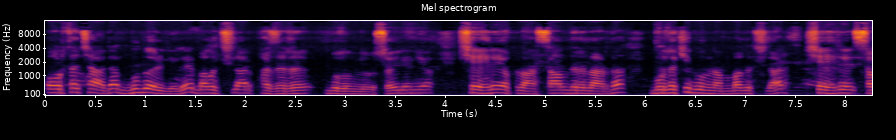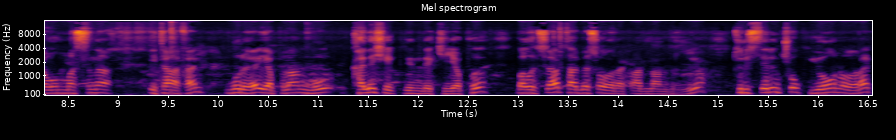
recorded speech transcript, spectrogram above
Orta Çağ'da bu bölgede balıkçılar pazarı bulunduğu söyleniyor. Şehre yapılan saldırılarda buradaki bulunan balıkçılar şehri savunmasına ithafen buraya yapılan bu kale şeklindeki yapı balıkçılar tabyası olarak adlandırılıyor. Turistlerin çok yoğun olarak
